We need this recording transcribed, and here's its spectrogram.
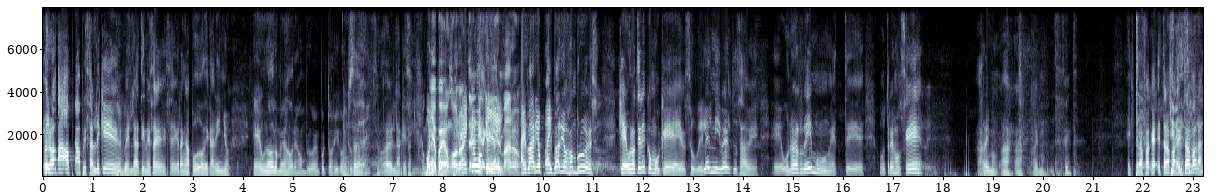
Pero a, a- pesar de que, ¿verdad? Tiene ese, ese gran apodo de cariño. Es uno de los mejores homebrewers en Puerto Rico. No, de verdad que sí. Oye, pues es un honor hay aquí, hermano. hay varios, hay varios homebrewers que uno tiene como que subirle el nivel, tú sabes. Eh, uno es Raymond, este, otro es José. Ah, Raymond, ah, ah, Raymond. sí. El tráfaga, el tráfaga, el tráfala.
